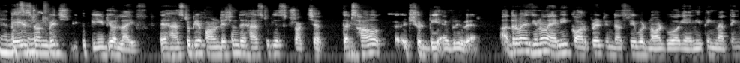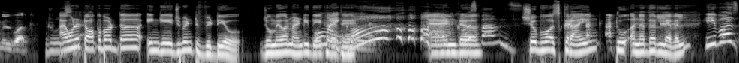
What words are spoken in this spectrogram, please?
Yeah, that's based very on true. which you lead your life. There has to be a foundation, there has to be a structure. That's how it should be everywhere. Otherwise, you know, any corporate industry would not work, anything, nothing will work. Rules I want to है. talk about the engagement video जो मैं और मैंडी Oh देख my रहे थे god. and uh, Goosebumps. Shubh was crying to another level, He was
